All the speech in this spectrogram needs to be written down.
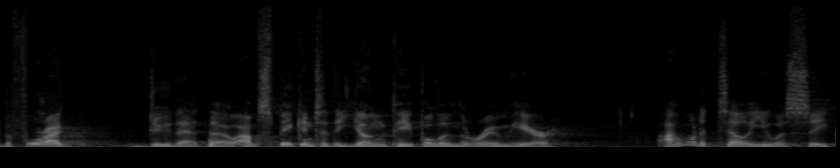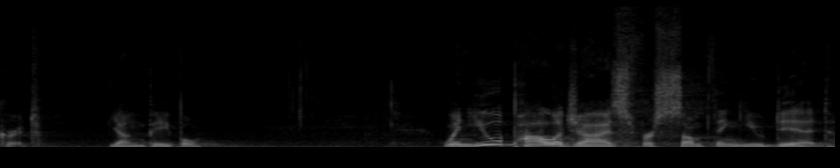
Before I do that, though, I'm speaking to the young people in the room here. I want to tell you a secret, young people. When you apologize for something you did,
